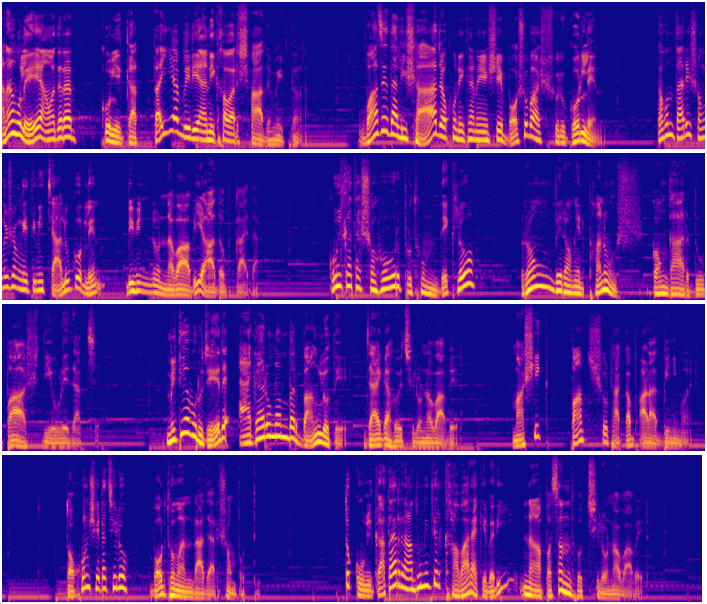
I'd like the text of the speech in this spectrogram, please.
তা না হলে আমাদের আর কলকাতাইয়া বিরিয়ানি খাওয়ার স্বাদ মিটত না। ওয়াজেদ আলী শাহ যখন এখানে এসে বসবাস শুরু করলেন, তখন তারই সঙ্গে সঙ্গে তিনি চালু করলেন বিভিন্ন নবাবি আদব কায়দা। কলকাতা শহর প্রথম দেখল রং বেরঙের ফানুস গঙ্গার দুপাশ দিয়ে উড়ে যাচ্ছে। মিটিয়াবুরুজের এগারো নম্বর বাংলোতে জায়গা হয়েছিল নবাবের। মাসিক পাঁচশো টাকা ভাড়ার বিনিময়ে। তখন সেটা ছিল বর্ধমান রাজার সম্পত্তি। তো কলকাতার রাঁধুনিদের খাবার একেবারেই না পছন্দ হচ্ছিল নবাবের।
